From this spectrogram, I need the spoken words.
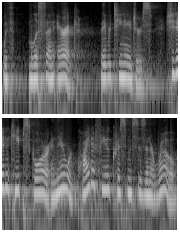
with Melissa and Eric. They were teenagers. She didn't keep score, and there were quite a few Christmases in a row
